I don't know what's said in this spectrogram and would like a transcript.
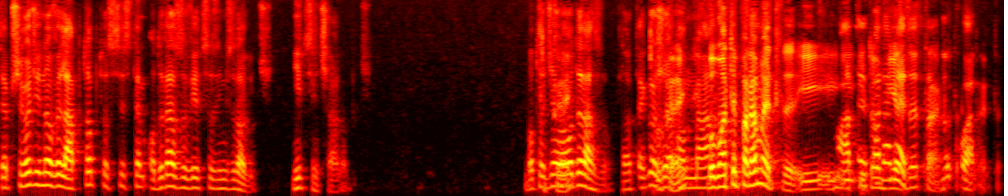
Jak przychodzi nowy laptop, to system od razu wie, co z nim zrobić. Nic nie trzeba robić bo to okay. działa od razu, dlatego okay. że on ma... Bo ma te parametry i, ma te i tą parametry, wiedzę, tak. Dokładnie. Tak, tak.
